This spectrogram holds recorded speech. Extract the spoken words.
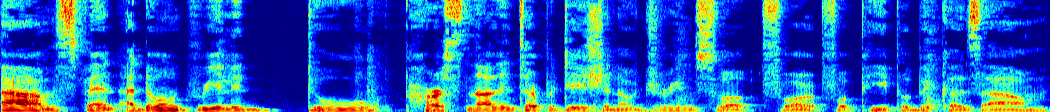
um, spend, I don't really do personal interpretation of dreams for, for, for people because um,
